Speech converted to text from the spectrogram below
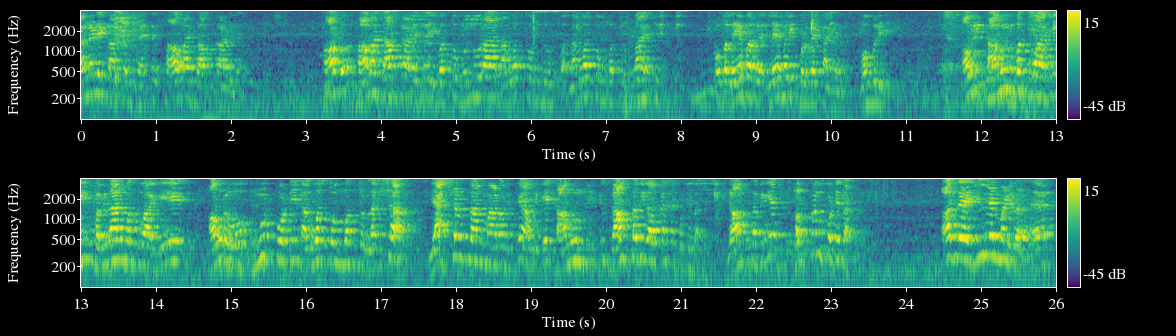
ಆಲ್ರೆಡಿ ಗ್ರಾಮ ಪಂಚಾಯತಿಯಲ್ಲಿ ಸಾವಿರ ಜಾಬ್ ಕಾರ್ಡ್ ಇದೆ. ಸಾವಿರ ಸಾವಿರ ಜಾಬ್ ಕಾರ್ಡ್ ಇದ್ರೆ ಇವತ್ತು ಮುನ್ನೂರ ನಲವತ್ತೊಂದು ರೂಪಾಯಿ ನಲವತ್ತೊಂಬತ್ತು ರೂಪಾಯಿ ಒಬ್ಬ ಲೇಬರ್ ಲೇಬರಿಗೆ ಕೊಡಬೇಕಾಗಿದೆ ಒಬ್ಬರಿಗೆ ಅವ್ರಿಗೆ ಕಾನೂನುಬದ್ಧವಾಗಿ, ಸಂವಿಧಾನಬದ್ಧವಾಗಿ ಅವರು ಮೂರು ಕೋಟಿ ನಲವತ್ತೊಂಬತ್ತು ಲಕ್ಷ ಆಕ್ಷನ್ ಪ್ಲಾನ್ ಮಾಡೋದಕ್ಕೆ ಅವರಿಗೆ ಕಾನೂನು ರೀತಿಯಲ್ಲಿ ಗ್ರಾಮ ಸಭೆಗೆ ಅವಕಾಶ ಕೊಟ್ಟಿದ್ದಾರೆ. ಗ್ರಾಮ ಸಭೆಗೆ ಹಕ್ಕನ್ನು ಕೊಟ್ಟಿದ್ದಾರೆ. ಆದ್ರೆ ಇಲ್ಲೇನ್ ಮಾಡಿದ್ದಾರೆ?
